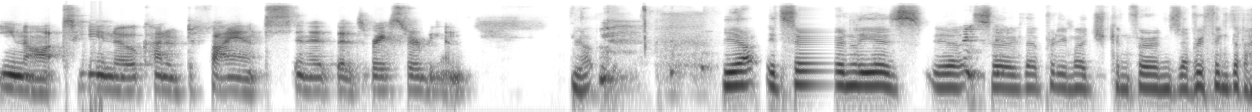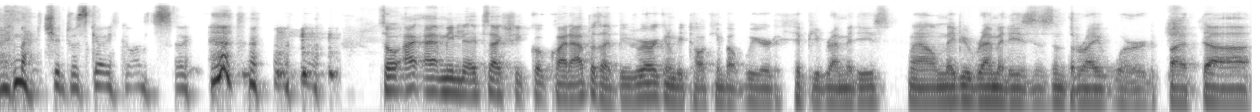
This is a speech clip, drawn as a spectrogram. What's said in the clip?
enot you know kind of defiance in it that it's very serbian Yeah. Yeah, it certainly is. Yeah. So that pretty much confirms everything that I imagined was going on. So So I, I mean, it's actually qu- quite opposite. We are going to be talking about weird hippie remedies. Well, maybe remedies isn't the right word, but uh,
